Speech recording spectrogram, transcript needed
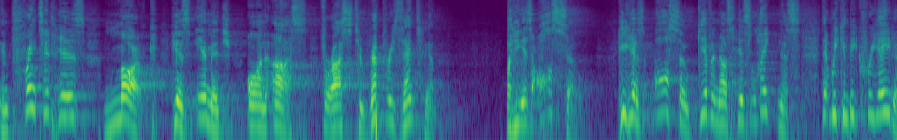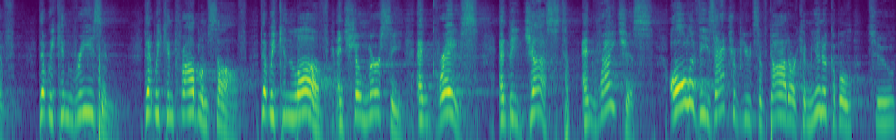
imprinted his mark, his image on us for us to represent him. But he is also, he has also given us his likeness that we can be creative, that we can reason, that we can problem solve, that we can love and show mercy and grace and be just and righteous. All of these attributes of God are communicable to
